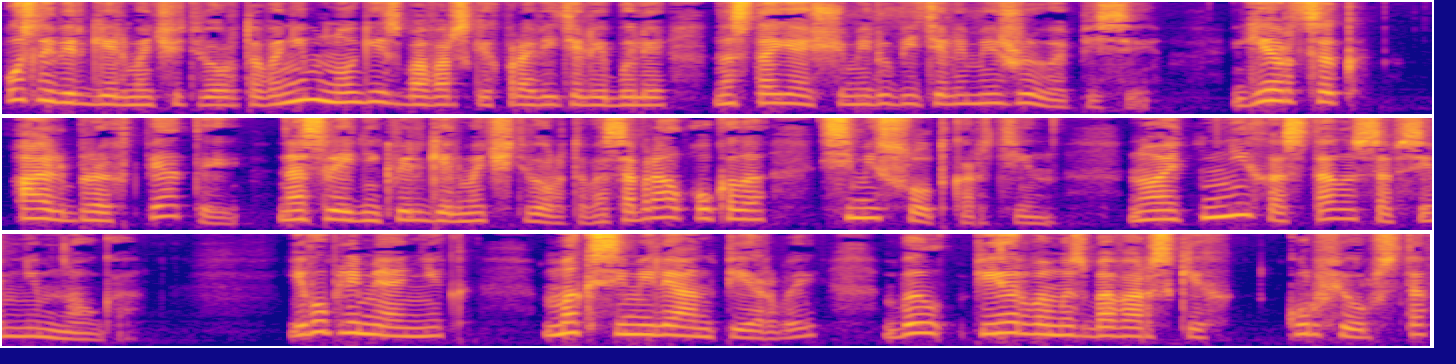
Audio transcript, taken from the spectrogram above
После Вильгельма IV немногие из баварских правителей были настоящими любителями живописи. Герцог Альбрехт V, наследник Вильгельма IV, собрал около 700 картин, но от них осталось совсем немного. Его племянник Максимилиан I был первым из баварских курфюрстов,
